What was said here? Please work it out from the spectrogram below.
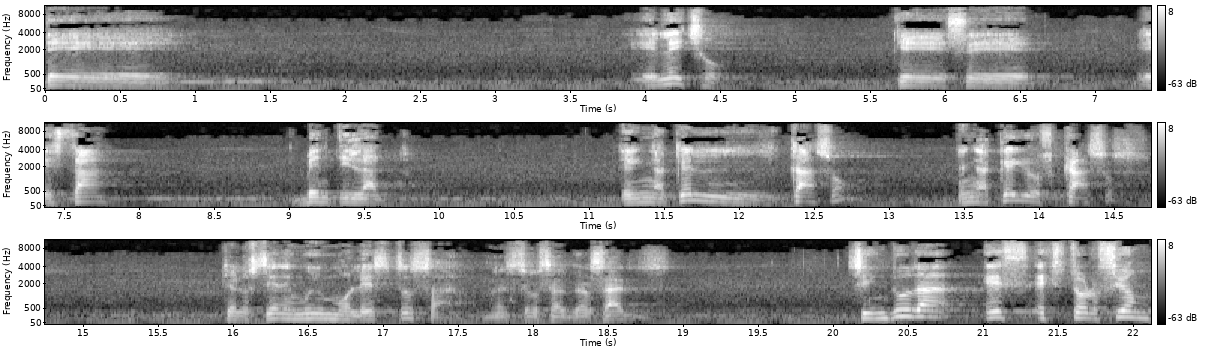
de el hecho que se está ventilando. En aquel caso, en aquellos casos que los tienen muy molestos a nuestros adversarios, sin duda es extorsión,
